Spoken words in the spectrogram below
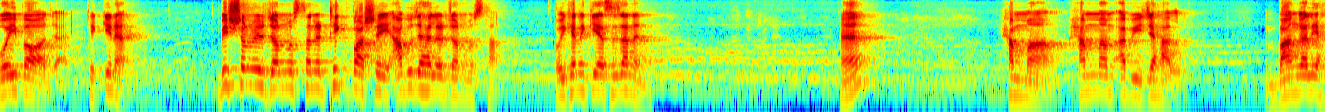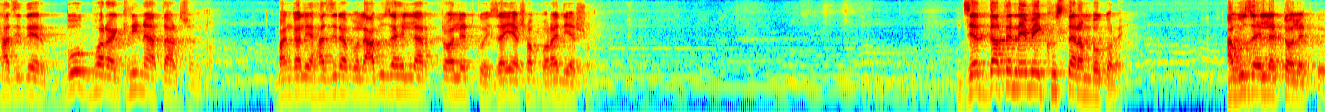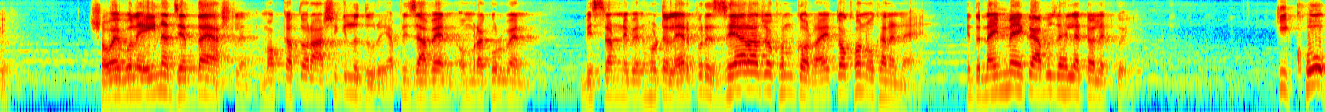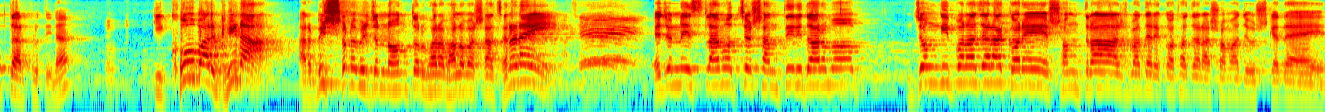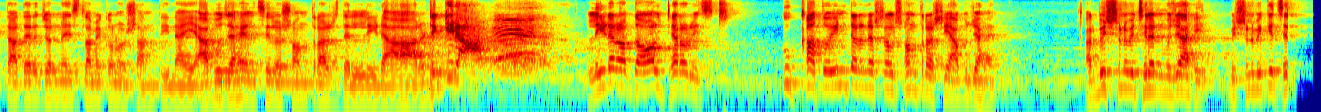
বই পাওয়া যায়, ঠিক কি না বিশ্বনবীর জন্মস্থানের ঠিক পাশেই আবু জাহেলের জন্মস্থান। ওইখানে কি আছে জানেন? হ্যাঁ? হাম্মাম হাম্মাম আবি জাহাল। বাঙালি হাজিদের বুক ভরা ঘৃণা তার জন্য। বাঙালি হাজিরা বলে, আবু জাহিল্লার টয়লেট কই? যাইয়া সব ভরাই দিয়ে শুন। জেদ্দাতে নেমেই খুঁজতে আরম্ভ করে। আবু জাহিল্লার টয়লেট কই? সবাই বলে, এই না জেদ্দায় আসলেন। মক্কা তো আর আশি কিলো দূরে। আপনি যাবেন, ওমরা করবেন। বিশ্রাম নেবেন হোটেলে। এরপরে জেয়ারা যখন করায় তখন ওখানে নেয়। কিন্তু নাইম্মা কই আবু জাহিল্লার টয়লেট কই? কি ক্ষোভ তার প্রতি না? কি ক্ষোভ আর ঘৃণা। আর বিশ্ব নবীর জন্য অন্তর ভরা ভালোবাসা আছে না নেই? এজন্য ইসলাম হচ্ছে শান্তির ধর্ম। জঙ্গিপনা যারা করে সন্ত্রাসবাদের কথা যারা সমাজে উস্কে দেয় তাদের জন্য ইসলামে কোনো শান্তি নাই। আবু জাহেল ছিল সন্ত্রাসদের লিডার ঠিক কিনা? Leader of the all terrorist কুখ্যাত ইন্টারন্যাশনাল সন্ত্রাসী আবু জাহেল আর বিশ্বনবী ছিলেন মুজাহিদ বিশ্বনবী কি ছিলেন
